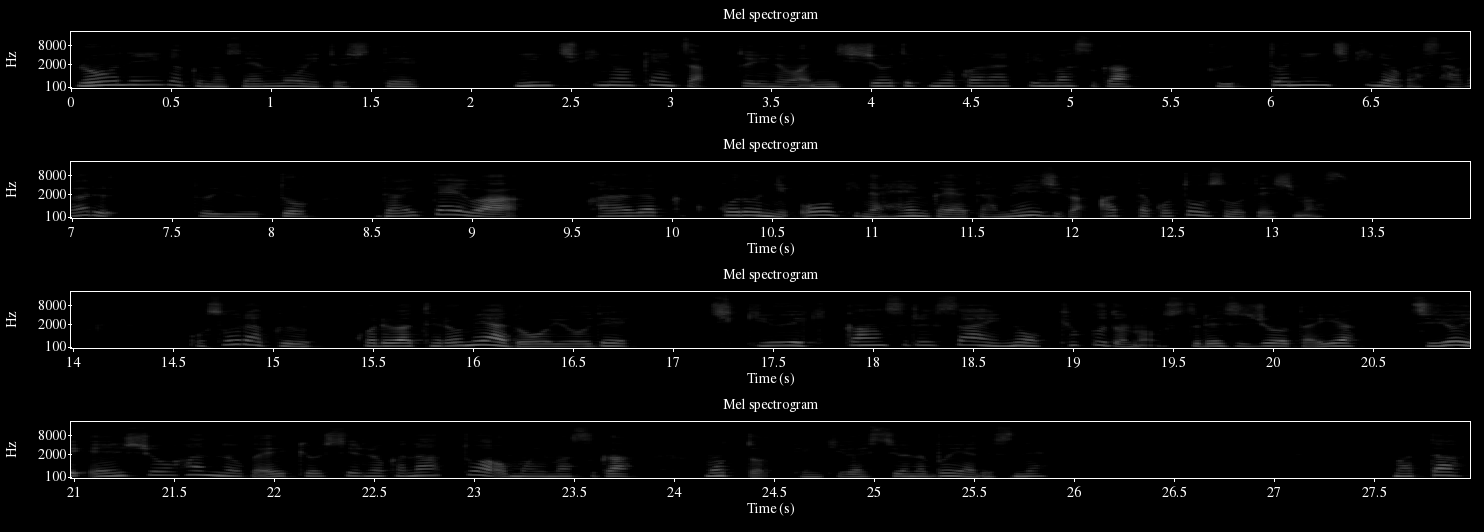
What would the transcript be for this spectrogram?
老年医学の専門医として認知機能検査というのは日常的に行っていますが、ぐっと認知機能が下がるというと、大体は体か心に大きな変化やダメージがあったことを想定します。おそらくこれはテロメア同様で地球へ帰還する際の極度のストレス状態や強い炎症反応が影響しているのかなとは思いますが、もっと研究が必要な分野ですね。また、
